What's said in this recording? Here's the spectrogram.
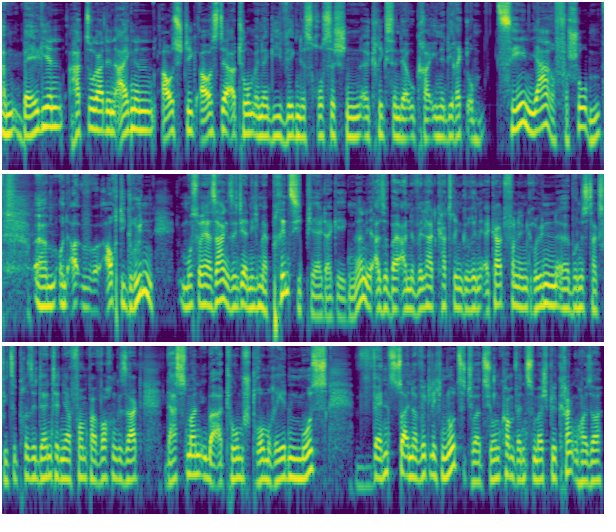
Ähm, Belgien hat sogar den eigenen Ausstieg aus der Atomenergie wegen des russischen äh, Kriegs in der Ukraine direkt um zehn Jahre verschoben. Ähm, und auch die Grünen, muss man ja sagen, sind ja nicht mehr prinzipiell dagegen. Ne? Also bei Anne Will hat Katrin Göring-Eckardt von den Grünen, äh, Bundestagsvizepräsidentin, ja vor ein paar Wochen gesagt, dass man über Atom Atomstrom reden muss, wenn es zu einer wirklichen Notsituation kommt, wenn zum Beispiel Krankenhäuser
